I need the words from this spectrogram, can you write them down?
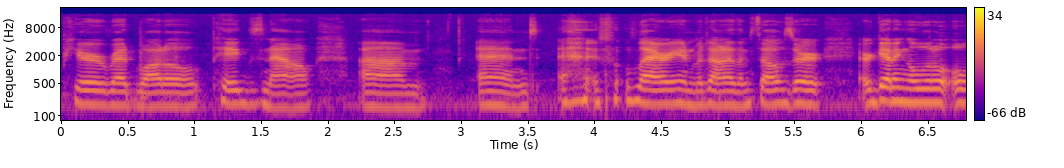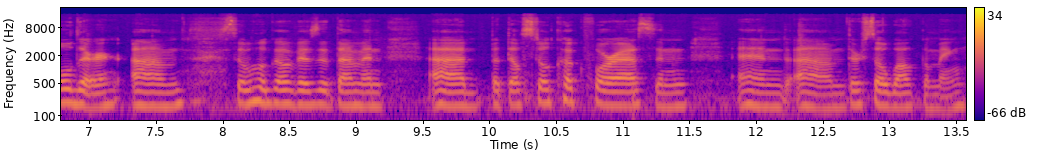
pure red wattle pigs now. Um, and, Larry and Madonna themselves are, are getting a little older, um, so we'll go visit them, and uh, but they'll still cook for us, and and um, they're so welcoming.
